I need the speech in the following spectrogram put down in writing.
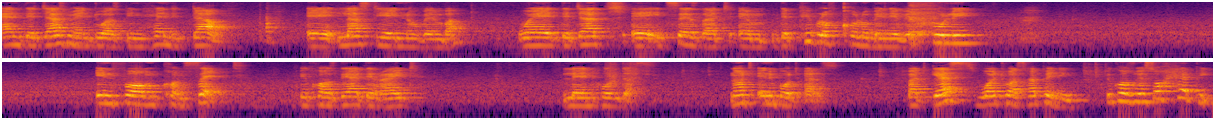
And the judgment was being handed down uh, last year in November, where the judge, uh, it says that um, the people of Xolobeni have a fully informed consent because they are the right landholders, not anybody else. But guess what was happening? Because we're so happy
